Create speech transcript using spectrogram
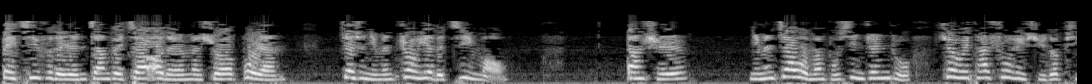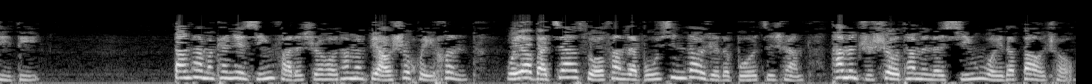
被欺负的人将对骄傲的人们说：“不然，这是你们昼夜的计谋。当时，你们教我们不信真主，却为他树立许多匹敌。当他们看见刑法的时候，他们表示悔恨。我要把枷锁放在不信道者的脖子上，他们只受他们的行为的报酬。”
